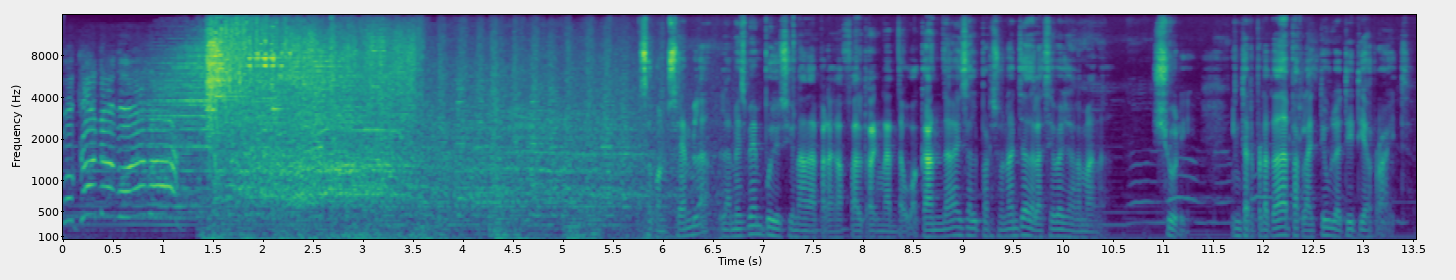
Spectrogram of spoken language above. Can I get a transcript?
Wakanda forever! Segons sembla, la més ben posicionada per agafar el regnat de Wakanda és el personatge de la seva germana, Shuri, interpretada per l'actriu Letitia Wright.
